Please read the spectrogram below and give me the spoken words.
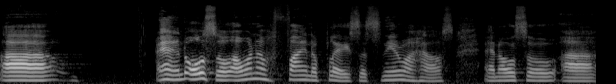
uh, and also I want to find a place that's near my house, and also uh,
